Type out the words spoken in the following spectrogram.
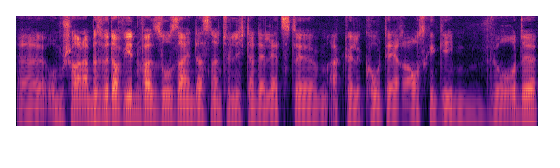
äh, umschauen. Aber es wird auf jeden Fall so sein, dass natürlich dann der letzte aktuelle Code, der rausgegeben würde,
